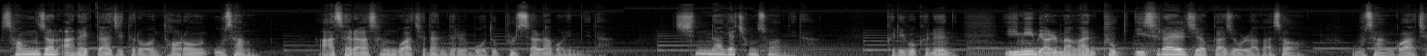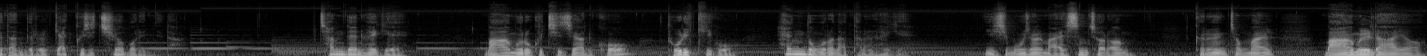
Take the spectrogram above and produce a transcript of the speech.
성전 안에까지 들어온 더러운 우상, 아세라 상과 재단들을 모두 불살라 버립니다. 신나게 청소합니다. 그리고 그는 이미 멸망한 북이스라엘 지역까지 올라가서 우상과 재단들을 깨끗이 치워버립니다. 참된 회개, 마음으로 굳히지 않고 돌이키고 행동으로 나타나는 회개. 25절 말씀처럼 그는 정말 마음을 다하여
